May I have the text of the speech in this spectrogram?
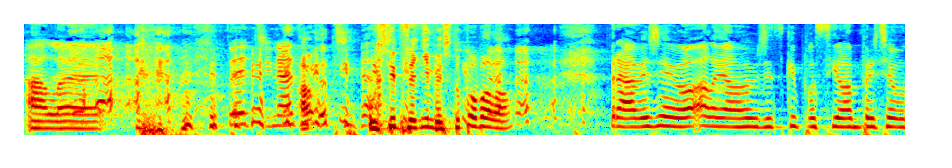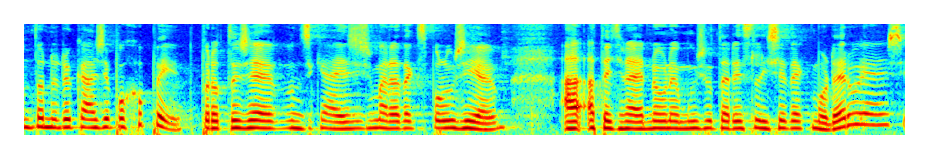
ale... to je 13 jako 13. Už jsi před ním vystupovala? Právě, že jo, ale já ho vždycky posílám, protože on to nedokáže pochopit, protože on říká, Ježíš Mara, tak spolu žijem. A, a teď najednou nemůžu tady slyšet, jak moderuješ.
